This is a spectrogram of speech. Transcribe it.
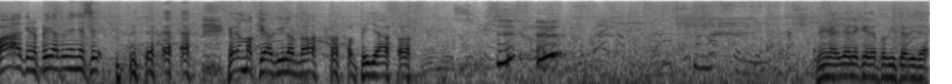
¡Ah! Que nos pega también ese. Hemos quedado aquí los dos Pillados. Venga, ya le queda poquita vida.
